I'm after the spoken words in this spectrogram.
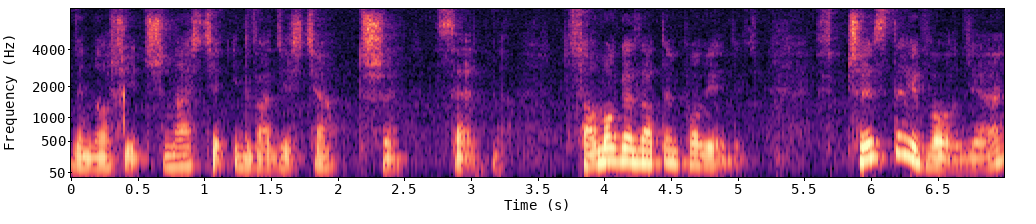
wynosi 13,23. Co mogę zatem powiedzieć? W czystej wodzie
